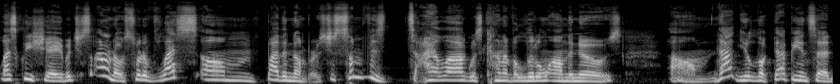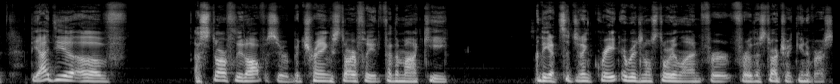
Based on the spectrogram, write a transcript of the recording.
less cliche, but just I don't know, sort of less um by the numbers. Just some of his dialogue was kind of a little on the nose. Um, that you look. That being said, the idea of a Starfleet officer betraying Starfleet for the Maquis. I think that's such a great original storyline for for the Star Trek universe.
